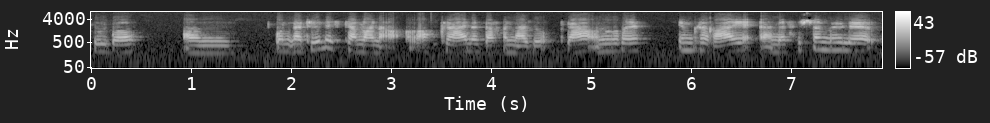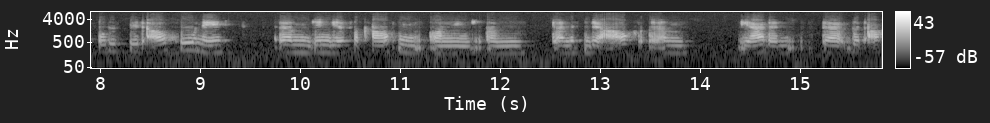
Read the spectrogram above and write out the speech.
drüber. Ähm, und natürlich kann man auch kleine Sachen, also klar, unsere Imkerei an der Fischermühle produziert auch Honig, ähm, den wir verkaufen und ähm, da müssen wir auch, ähm, ja, dann, da wird auch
